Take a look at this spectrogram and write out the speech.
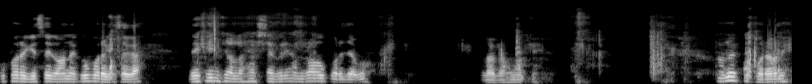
উপরে গেছে গা অনেক উপরে গেছে গা। দেখি ইনশাল্লাহ চেষ্টা করি, আমরাও উপরে যাব। আল্লাহর রহমতে। অনেক উপরে, অনেক।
